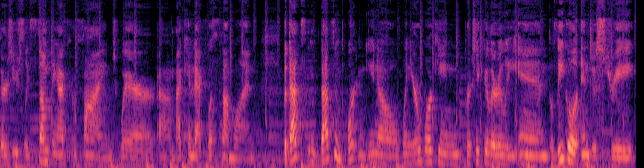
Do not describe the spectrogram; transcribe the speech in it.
there's usually something I can find where um, I connect with someone. But that's that's important, you know, when you're working particularly in the legal industry,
